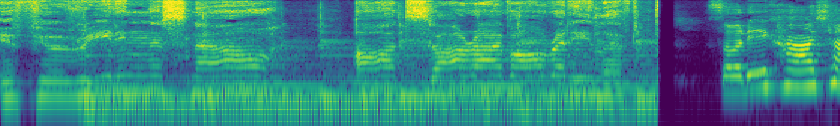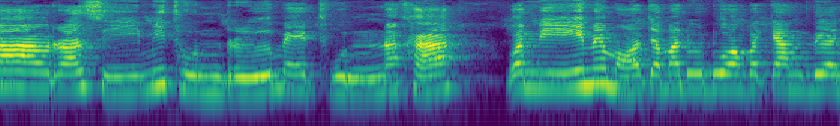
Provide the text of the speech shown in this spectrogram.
If you're reading this now, odds are I've already left สวัสดีค่ะชาวราศีมิถุนหรือเมถุนนะคะ วันนี้แม่หมอจะมาดูดวงประจำเดือน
